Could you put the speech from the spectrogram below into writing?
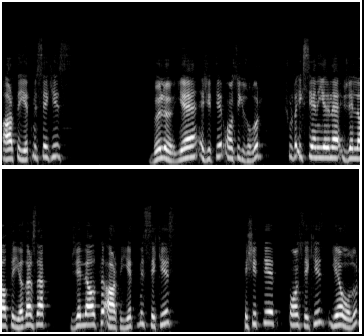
artı 78 bölü y eşittir 18 olur. Şurada x y'nin yerine 156'yı yazarsak 156 artı 78 eşittir 18 y olur.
